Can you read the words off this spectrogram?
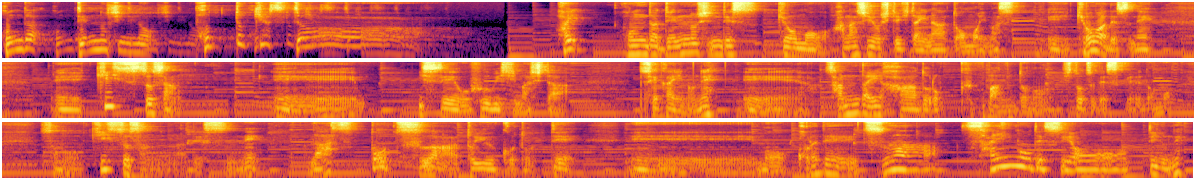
本田天之進のポッドキャスト。はい。本田天之進です。今日も話をしていきたいなと思います、えー、今日はですね、えー、キッスさん、えー、一世を風靡しました。世界のね、えー、三大ハードロックバンドの一つですけれども。そのキッスさんがですねラストツアーということでえー、もうこれでツアー最後ですよっていうね、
